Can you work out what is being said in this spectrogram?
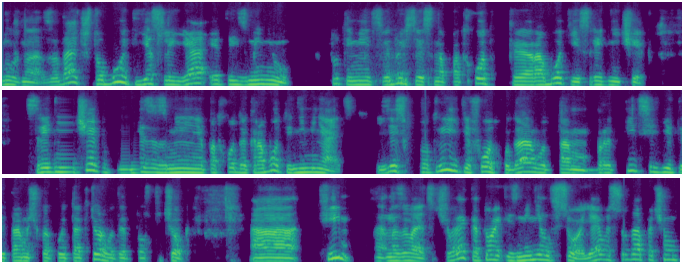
нужно задать, что будет, если я это изменю. Тут имеется в виду, естественно, подход к работе и средний чек. Средний чек без изменения подхода к работе не меняется. И здесь вот видите фотку, да, вот там Брэд Питт сидит, и там еще какой-то актер, вот этот толстячок. А, фильм называется «Человек, который изменил все». Я его сюда почему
